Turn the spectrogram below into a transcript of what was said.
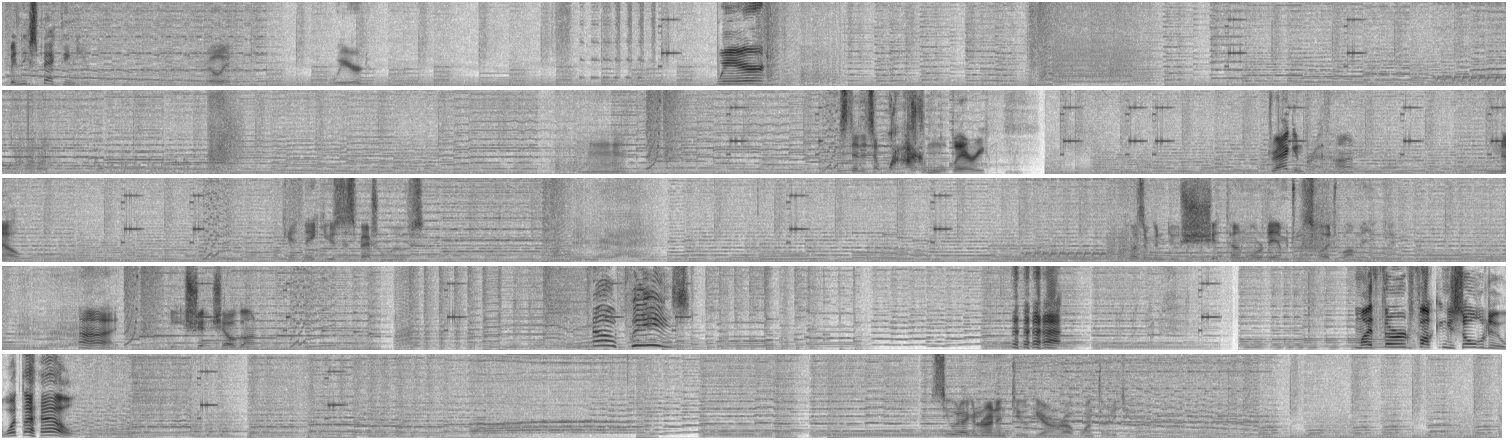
I've been expecting you. Really? Weird. Weird. Mm hmm Instead, it's a whack-a-mole Dragon Breath, huh? No. Can't make use of special moves. Plus, I'm gonna do shit ton more damage with Sludge Bomb anyway. Alright. Eat shit, Shelgon. No, please! My third fucking soul do. What the hell? See what I can run into here on Route 132.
